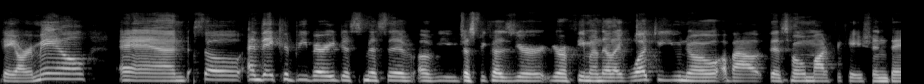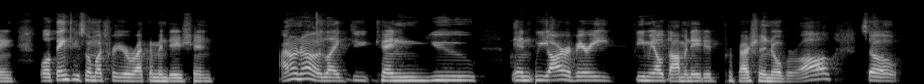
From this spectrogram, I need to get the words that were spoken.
they are male and so and they could be very dismissive of you just because you're you're a female. And they're like what do you know about this home modification thing? Well thank you so much for your recommendation. I don't know like do, can you and we are a very female dominated profession overall. So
